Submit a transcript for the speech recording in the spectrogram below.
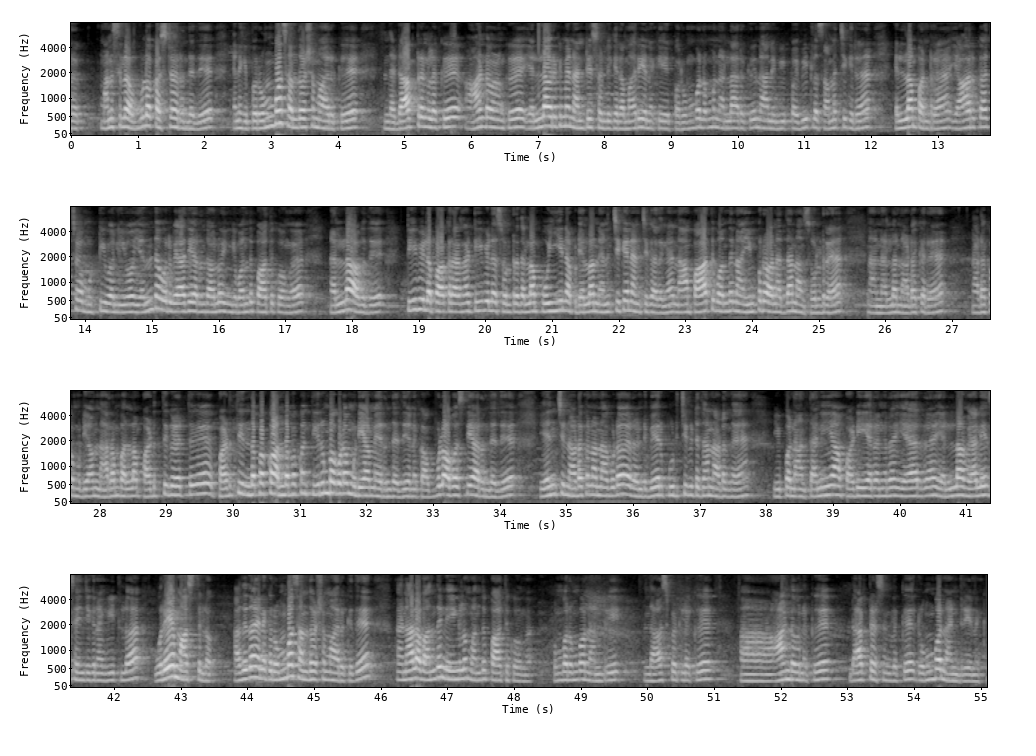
மனசில் அவ்வளோ கஷ்டம் இருந்தது. எனக்கு இப்போ ரொம்ப சந்தோஷமாக இருக்குது இந்த டாக்டருங்களுக்கு ஆண்டவனுக்கு எல்லாருக்குமே நன்றி சொல்லிக்கிற மாதிரி எனக்கு இப்போ ரொம்ப ரொம்ப நல்லா இருக்குது நான் இப்போ வீட்டில் சமைச்சிக்கிறேன் எல்லாம் பண்ணுறேன் யாருக்காச்சும் முட்டி வலியோ எந்த ஒரு வியாதியாக இருந்தாலும் இங்கே வந்து பார்த்துக்கோங்க நல்லா ஆகுது. டிவியில் பார்க்குறாங்க டிவியில் சொல்கிறதெல்லாம் பொய்ன்னு அப்படியெல்லாம் நினச்சிக்கே நினச்சிக்காதுங்க. நான் பார்த்து வந்து நான் இம்ப்ரூவ் ஆனது தான் நான் சொல்கிறேன் நான் நல்லா நடக்கிறேன். நடக்க முடியாமல் நரம்பெல்லாம் படுத்துக்கிறது படுத்து இந்த பக்கம் அந்த பக்கம் திரும்ப கூட முடியாமல் இருந்தது. எனக்கு அவ்வளோ அவஸ்தையாக இருந்தது. எஞ்சி நடக்கணுன்னா கூட ரெண்டு பேர் பிடிச்சிக்கிட்டு தான் நடந்தேன். இப்போ நான் தனியாக படி இறங்குறேன் ஏறுறேன் எல்லா வேலையும் செஞ்சுக்கிறேன் வீட்டில் ஒரே மாதத்துல அதுதான் எனக்கு ரொம்ப சந்தோஷமாக இருக்குது. அதனால் வந்து நீங்களும் வந்து பார்த்துக்கோங்க ரொம்ப ரொம்ப நன்றி. இந்த ஹாஸ்பிட்டலுக்கு ஆண்டவனுக்கு டாக்டர்ஸுங்களுக்கு ரொம்ப நன்றி எனக்கு.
